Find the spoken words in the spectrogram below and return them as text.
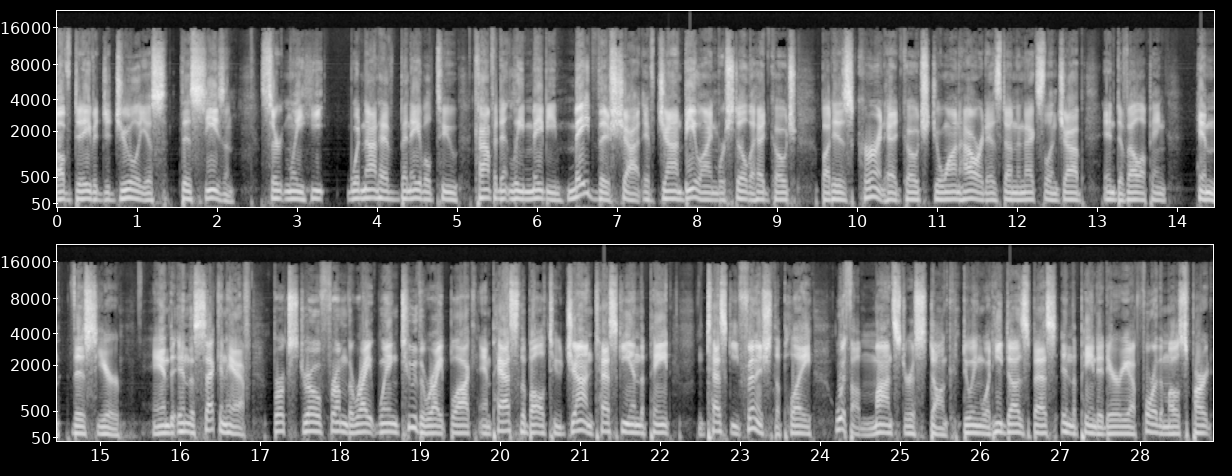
of David DeJulius this season. Certainly, he would not have been able to confidently maybe made this shot if John Beilein were still the head coach, but his current head coach, Juwan Howard, has done an excellent job in developing him this year. And in the second half, Brooks drove from the right wing to the right block and passed the ball to Jon Teske in the paint. And Teske finished the play with a monstrous dunk, doing what he does best in the painted area for the most part.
